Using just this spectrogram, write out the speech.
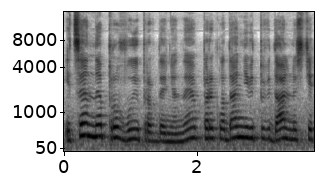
І це не про виправдання, не перекладання відповідальності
